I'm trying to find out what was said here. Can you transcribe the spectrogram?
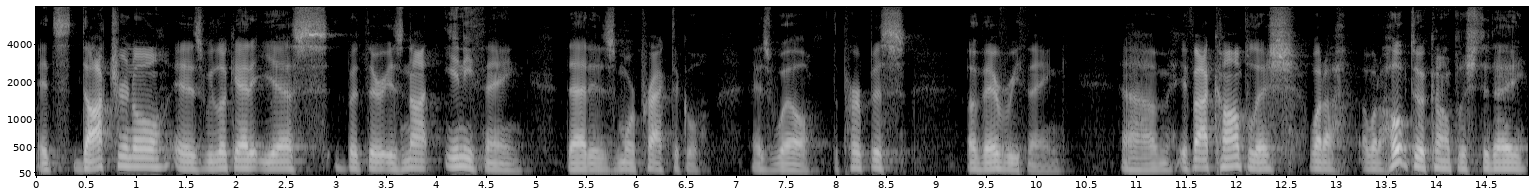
It's doctrinal as we look at it, yes, but there is not anything that is more practical as well. The purpose of everything. Um, if I accomplish what I, what I hope to accomplish today,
